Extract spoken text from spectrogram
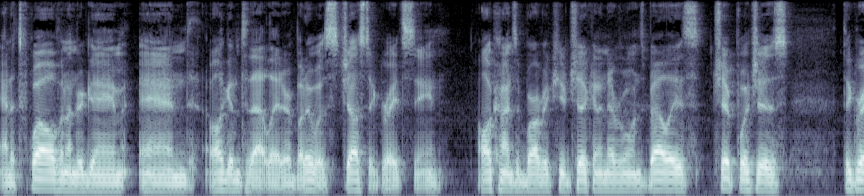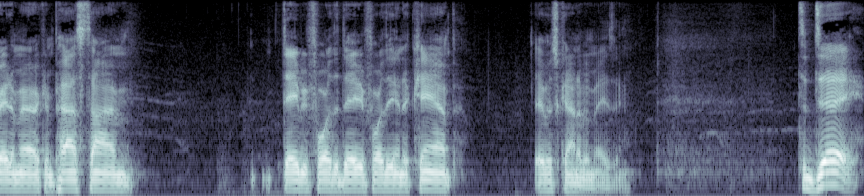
and a 12 and under game, and I'll get into that later, but it was just a great scene. All kinds of barbecue chicken in everyone's bellies, chip which the great American pastime, day before the day before the end of camp. It was kind of amazing. Today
